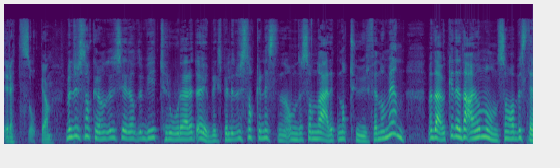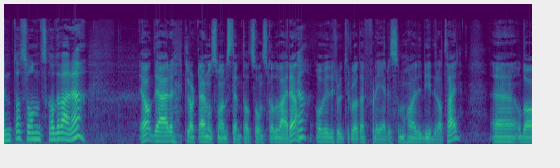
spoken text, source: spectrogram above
rettes opp igjen. Men du snakker om, du sier at vi tror det er et øyeblikksbilde. Du snakker nesten om det som det er et naturfenomen. Men det er jo ikke det. Det er jo noen som har bestemt at sånn skal det være. Ja, det er klart det er noen som har bestemt at sånn skal det være. Ja. Og vi tror, tror, at det er flere som har bidratt her. Eh, og da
